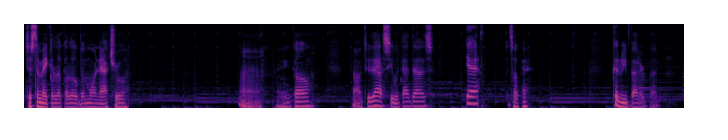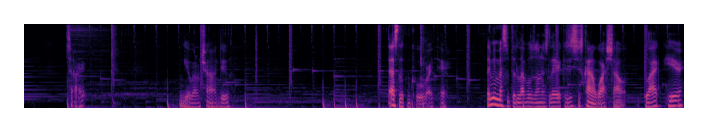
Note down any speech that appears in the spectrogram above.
just to make it look a little bit more natural. Uh, there you go. I'll do that see what that does. Yeah it's okay. Could be better but it's all right. You get what I'm trying to do. That's looking cool right there. Let me mess with the levels on this layer because it's just kind of washed out black here.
